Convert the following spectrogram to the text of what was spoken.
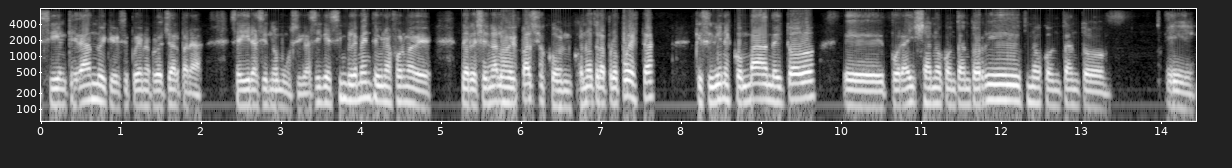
siguen quedando y que se pueden aprovechar para seguir haciendo música. Así que simplemente una forma de, rellenar los espacios con, otra propuesta que si vienes con banda y todo, eh, por ahí ya no con tanto riff, no con tanto... Eh,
